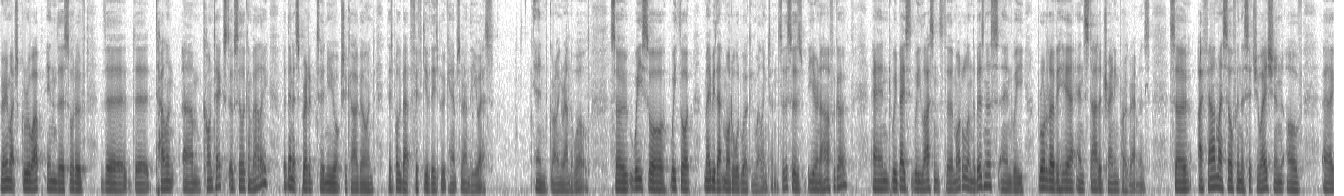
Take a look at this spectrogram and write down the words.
Very much grew up in the sort of the, the talent um, context of Silicon Valley, but then it spread to New York, Chicago, and there's probably about 50 of these boot camps around the US and growing around the world. So we saw, we thought maybe that model would work in Wellington. So this was a year and a half ago, and we basically we licensed the model and the business, and we brought it over here and started training programmers. So I found myself in the situation of uh,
